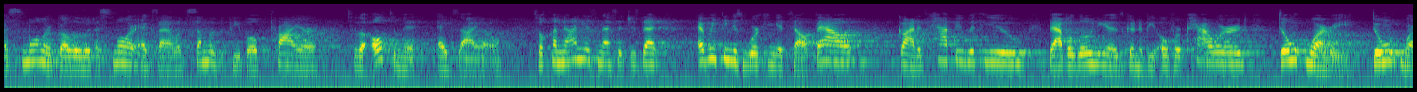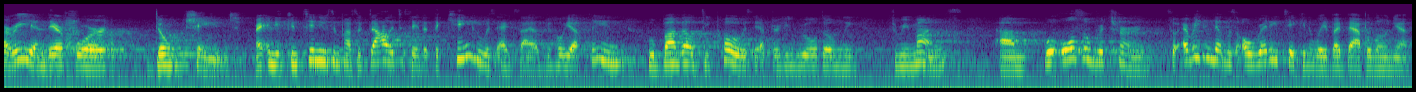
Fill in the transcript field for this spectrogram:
a smaller galut, a smaller exile of some of the people prior to the ultimate exile. So Hananiah's message is that everything is working itself out. God is happy with you. Babylonia is going to be overpowered. Don't worry. Don't worry, and therefore don't change. Right? And he continues in Pasuk Dalet to say that the king who was exiled, Yehoiachin, who Bavel deposed after he ruled only three months, um, will also return. So everything that was already taken away by Babylonia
